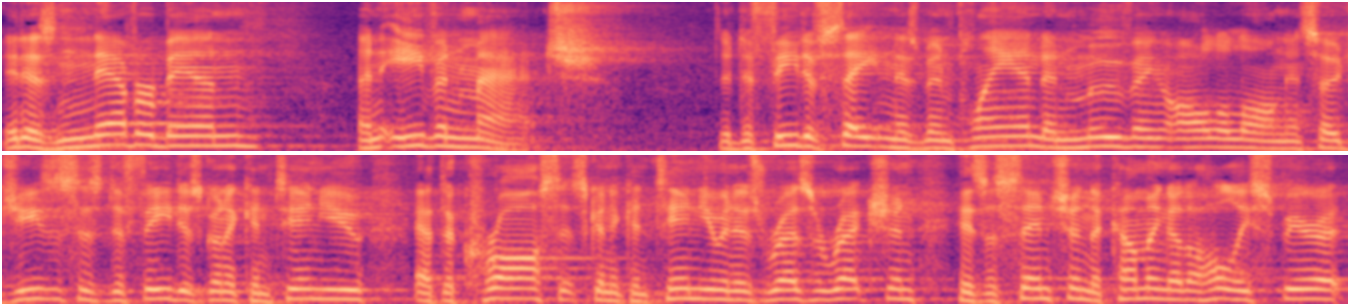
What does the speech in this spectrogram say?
It has never been an even match the defeat of Satan has been planned and moving all along. And so Jesus' defeat is going to continue at the cross. It's going to continue in his resurrection, his ascension, the coming of the Holy Spirit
